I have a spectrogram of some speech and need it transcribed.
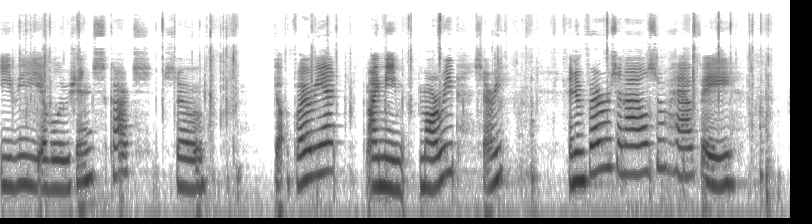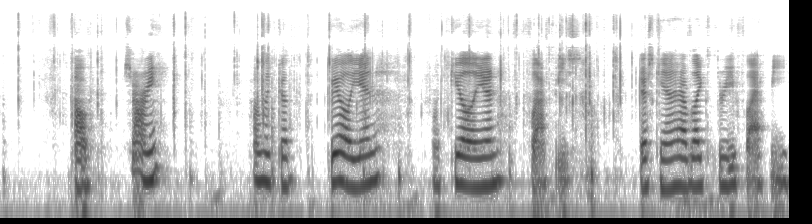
Eevee evolutions cards. So got Variant, I mean Mareep, sorry. And then Ferris and I also have a oh sorry. I like a billion, a gillion, Flaaffies. Just kidding, I have like three Flaaffy.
